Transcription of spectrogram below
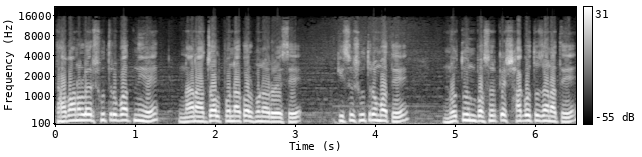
দাবানলের সূত্রপাত নিয়ে নানা জল্পনা কল্পনা রয়েছে। কিছু সূত্র মতে, নতুন বছরকে স্বাগত জানাতে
